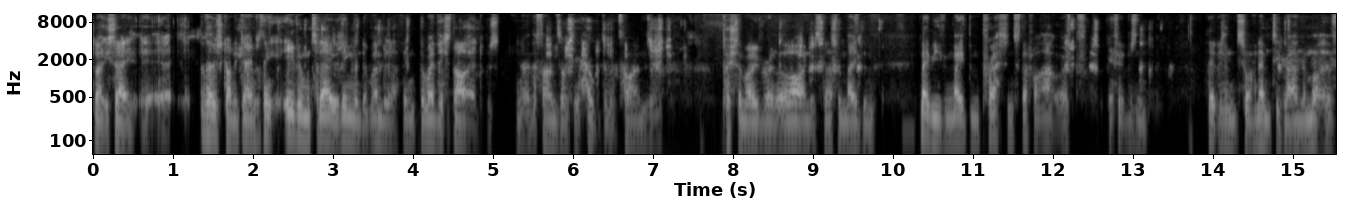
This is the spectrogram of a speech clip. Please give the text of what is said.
like you say, those kind of games. I think even today with England at Wembley, I think the way they started was, you know, the fans obviously helped them at times and pushed them over in the line and stuff, and made them maybe even made them press and stuff like that. Whereas if it wasn't, if it wasn't sort of an empty ground, they might have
